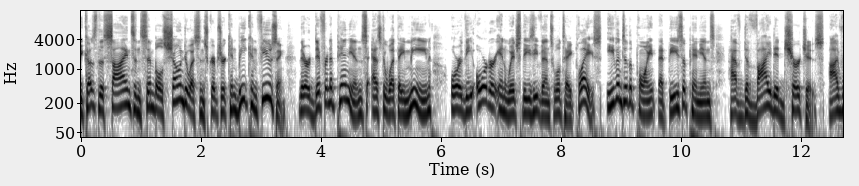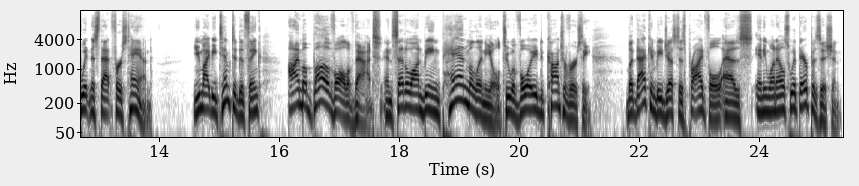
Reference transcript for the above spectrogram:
Because the signs and symbols shown to us in Scripture can be confusing, there are different opinions as to what they mean or the order in which these events will take place, even to the point that these opinions have divided churches. I've witnessed that firsthand. You might be tempted to think, I'm above all of that and settle on being panmillennial to avoid controversy. But that can be just as prideful as anyone else with their position.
